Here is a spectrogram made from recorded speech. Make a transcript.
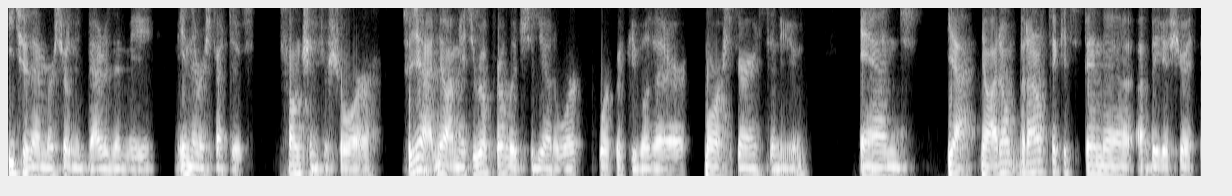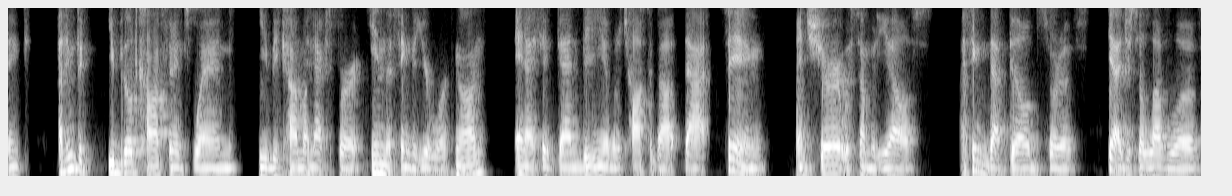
each of them are certainly better than me in their respective function for sure. So yeah, no, I mean, it's a real privilege to be able to work, work with people that are more experienced than you. And yeah, no, I don't, but I don't think it's been a, a big issue. I think, I think that you build confidence when you become an expert in the thing that you're working on And I think then being able to talk about that thing and share it with somebody else, I think that builds sort of, yeah, just a level of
